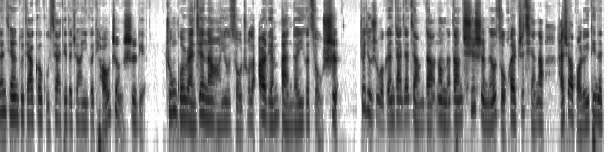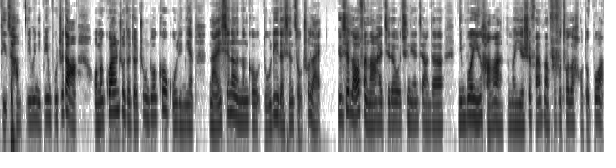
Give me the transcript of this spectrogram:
三千多家个股下跌的这样一个调整试点，中国软件呢啊又走出了二连板的一个走势，这就是我跟大家讲的。那我们当趋势没有走坏之前呢，还是要保留一定的底仓，因为你并不知道啊，我们关注的这众多个股里面哪一些呢能够独立的先走出来。有些老粉呢，还记得我去年讲的宁波银行啊，那么也是反反复复做了好多波啊。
